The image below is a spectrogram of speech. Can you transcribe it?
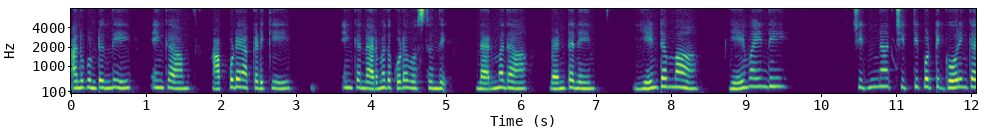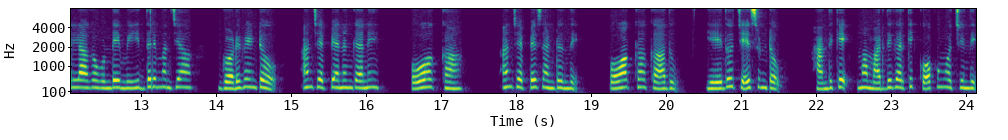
అనుకుంటుంది. ఇంకా అప్పుడే అక్కడికి ఇంకా నర్మద కూడా వస్తుంది. నర్మద వెంటనే ఏంటమ్మా? ఏమైంది? చిన్న చిట్టి పొట్టి గోరింకల్లాగా ఉండే మీ ఇద్దరి మధ్య గొడవేంటో అని చెప్పి అనగానే పో అక్క అని చెప్పేసి అంటుంది. పో అక్క కాదు ఏదో చేసుంటావు. అందుకే మా మరిది గారికి కోపం వచ్చింది.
